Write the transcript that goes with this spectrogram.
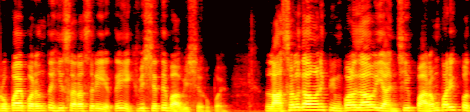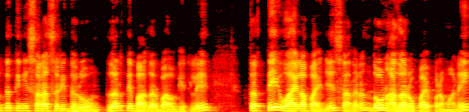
रुपयापर्यंत ही सरासरी येते एकवीसशे ते बावीसशे रुपये. लासलगाव आणि पिंपळगाव यांची पारंपरिक पद्धतीने सरासरी धरून जर ते बाजारभाव घेतले तर ते व्हायला पाहिजे साधारण दोन हजार रुपयाप्रमाणे.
